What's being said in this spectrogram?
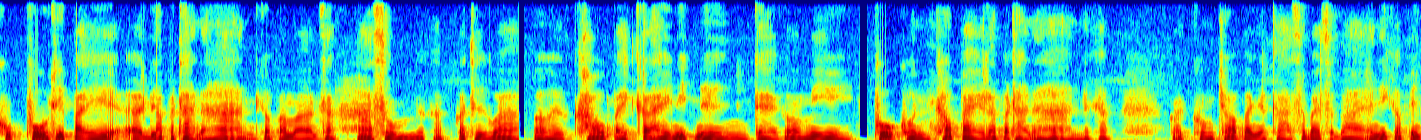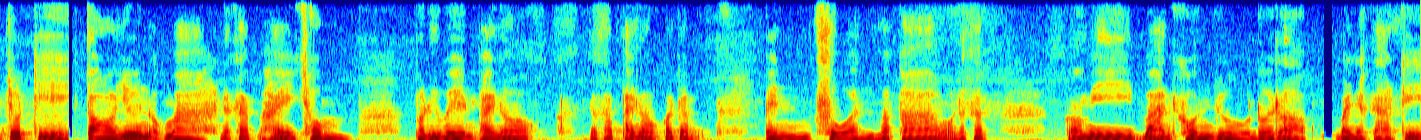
คุปผู้ที่ไปรับประทานอาหารก็ประมาณสักห้าซุ้มนะครับ ก็ถือว่าเออเข้าไปไกลนิดนึง แต่ก็มีผู้คนเข้าไปรับประทานอาหารนะครับ ก็คงชอบบรรยากาศสบายๆ อันนี้ก็เป็นจุดที่ต่อยื่นออกมานะครับ ให้ชมบริเวณภายนอกนะครับ ภายนอกก็จะเป็นสวนมะพร้าวนะครับ ก็มีบ้านคนอยู่โดยรอบบรรยากาศที่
